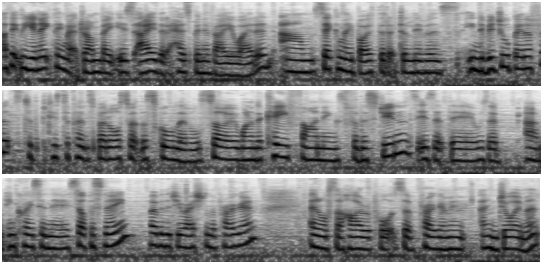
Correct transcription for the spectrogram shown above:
I think the unique thing about Drumbeat is A, that it has been evaluated, um, secondly, both that it delivers individual benefits to the participants but also at the school level. So one of the key findings for the students is that there was an um, increase in their self-esteem over the duration of the program and also high reports of program enjoyment.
